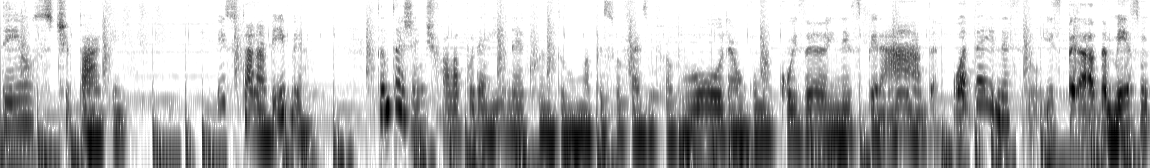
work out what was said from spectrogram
Deus te pague. Isso está na Bíblia? Tanta gente fala por aí, né? Quando uma pessoa faz um favor, alguma coisa inesperada, ou até inesperada mesmo,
